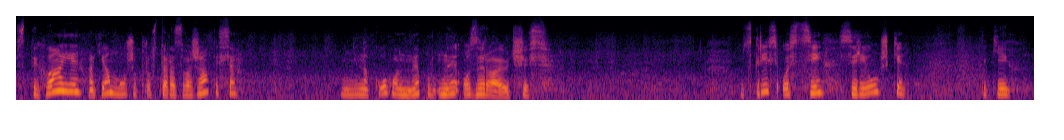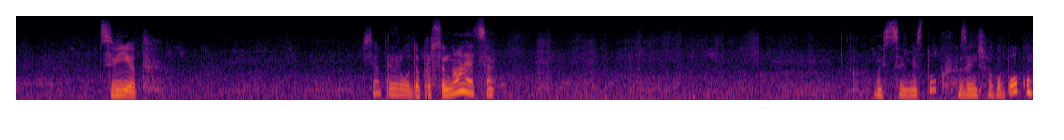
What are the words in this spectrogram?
встигає, а я можу просто розважатися, ні на кого не, не озираючись. От скрізь ось ці сережки, такі цвіт. Вся природа просинається. Ось цей місток з іншого боку.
